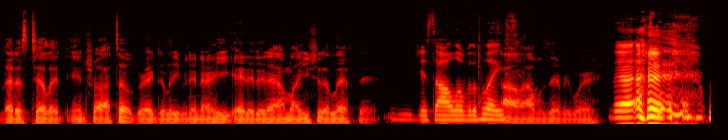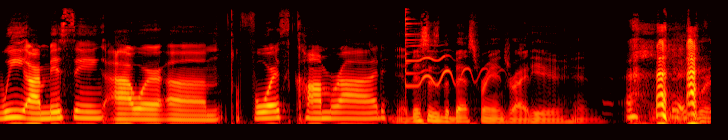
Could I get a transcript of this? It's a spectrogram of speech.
"Let Us Tell It" intro. I told Greg to leave it in there. He edited it out. I'm like, you should have left that. You just all over the place. Oh, I was everywhere. we are missing our um, fourth comrade. Yeah, this is the best friends right here, and we're,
